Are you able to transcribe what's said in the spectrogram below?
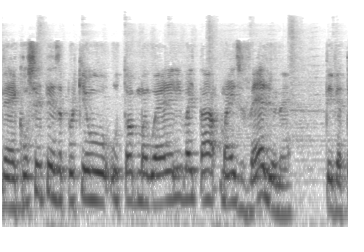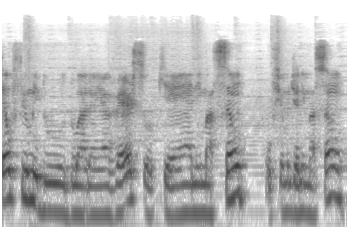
É, com certeza, porque o, o Tobey Maguire ele vai estar tá mais velho, né? Teve até o filme do, do Aranha Verso, que é animação, o filme de animação.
